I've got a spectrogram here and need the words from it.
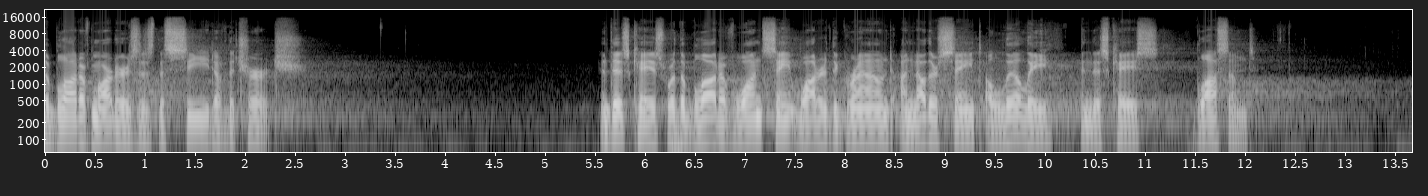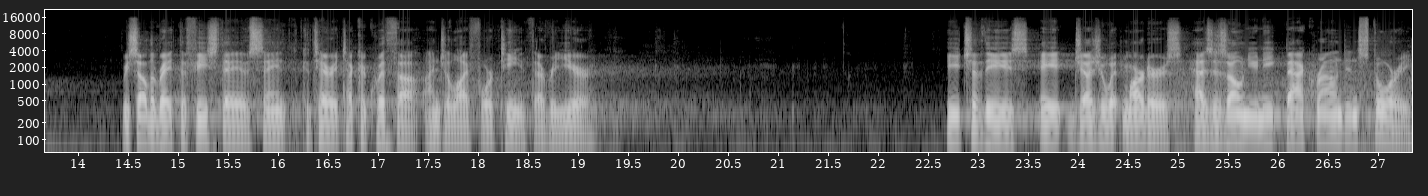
the blood of martyrs is the seed of the church. In this case, where the blood of one saint watered the ground, another saint, a lily in this case, blossomed. We celebrate the feast day of Saint Kateri Tekakwitha on July 14th every year. Each of these eight Jesuit martyrs has his own unique background and story.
